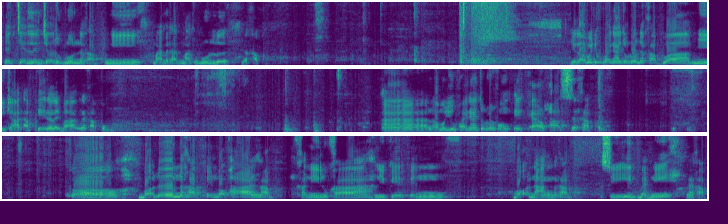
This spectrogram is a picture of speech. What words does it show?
เน็กเจนเลนเจอร์ทุกรุ่นนะครับ มีไม้บรรทัดมาทุกรุ่นเลยนะครับ เดี๋ยวเราไปดูภายในตัวรถนะครับว่ามีการอัปเกรดอะไรบ้างนะครับผมอ่าเรามาอยู่ภายในตัวรถของ XL Plus นะครับก็เบาะเดิมนะครับเป็นเบาะผ้านะครับคันนี้ลูกค้ารีเควสเป็นเบาะหนังนะครับ สีอิฐแบบนี้นะครับ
